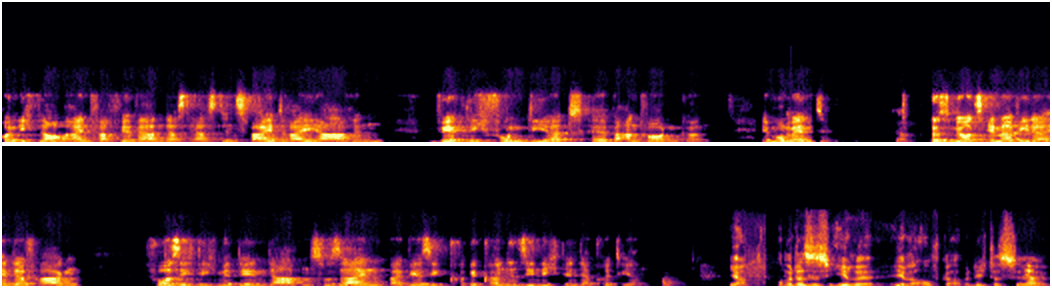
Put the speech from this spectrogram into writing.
Und ich glaube einfach, wir werden das erst in zwei, drei Jahren wirklich fundiert äh, beantworten können. Im Moment ja. müssen wir uns immer wieder hinterfragen, vorsichtig mit den Daten zu sein, weil wir sie, wir können sie nicht interpretieren. Ja, aber das ist Ihre, Ihre Aufgabe, nicht? Dass, äh, ja. äh,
